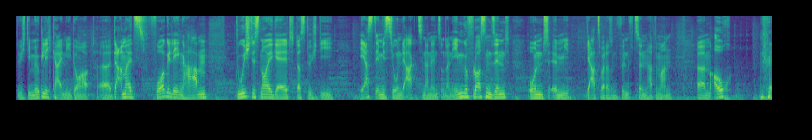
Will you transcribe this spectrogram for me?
durch die Möglichkeiten, die dort äh, damals vorgelegen haben durch das neue Geld, das durch die erste Emission der Aktien dann ins Unternehmen geflossen sind. Und im Jahr 2015 hatte man ähm, auch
